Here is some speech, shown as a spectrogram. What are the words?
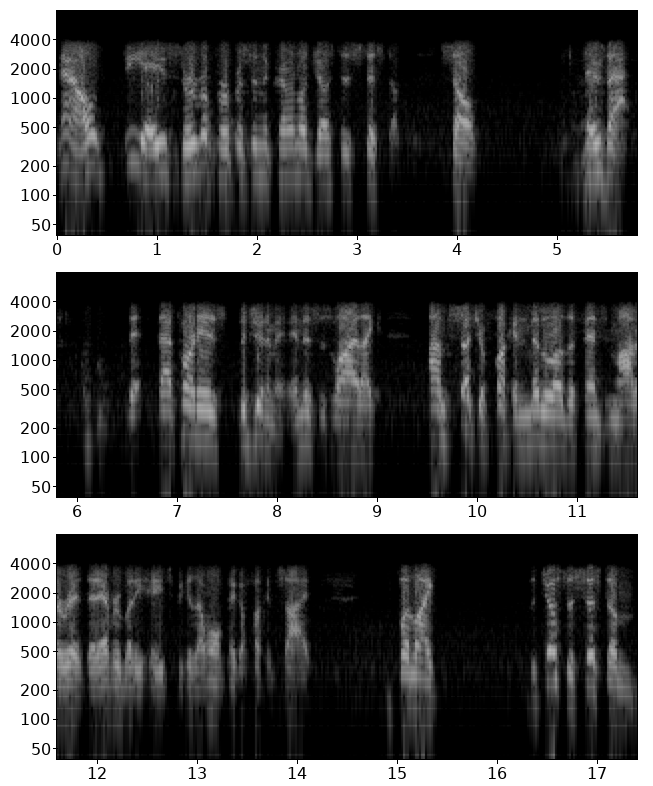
Now, DAs serve a purpose in the criminal justice system. So, there's that. That, that part is legitimate. And this is why, like, I'm such a fucking middle of the fence moderate that everybody hates because I won't pick a fucking side. But, like, the justice system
